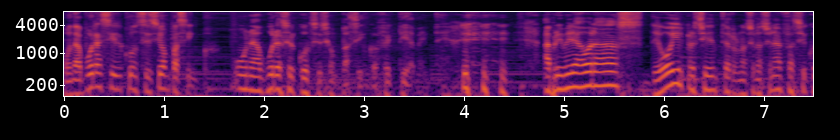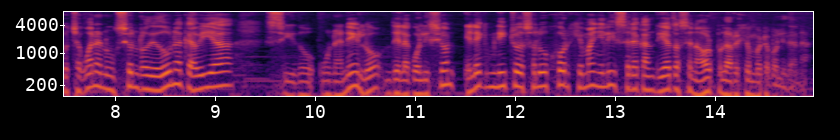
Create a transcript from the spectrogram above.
Una pura circuncisión para cinco. Una pura circuncisión para cinco, efectivamente. a primeras horas de hoy, el presidente de Renovación Nacional, Francisco Chaguán, anunció en Radio Duna que había sido un anhelo de la coalición. El ex ministro de Salud, Jorge Mañeli, será candidato a senador por la región metropolitana.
